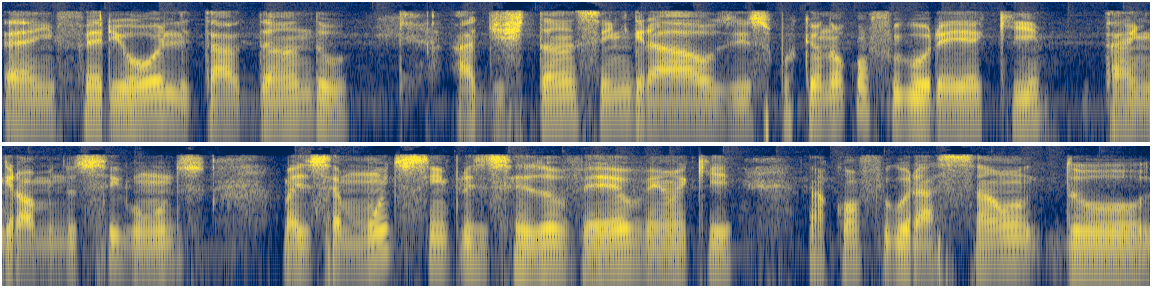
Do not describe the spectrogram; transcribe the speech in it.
é, inferior ele está dando a distância em graus, isso porque eu não configurei aqui está em grau minutos segundos, mas isso é muito simples de se resolver. Eu venho aqui na configuração do,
